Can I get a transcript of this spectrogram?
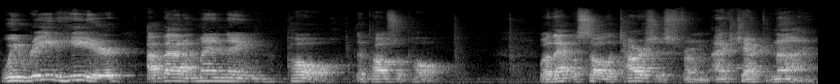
we read here about a man named Paul, the Apostle Paul. Well, that was Saul of Tarsus from Acts chapter 9.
